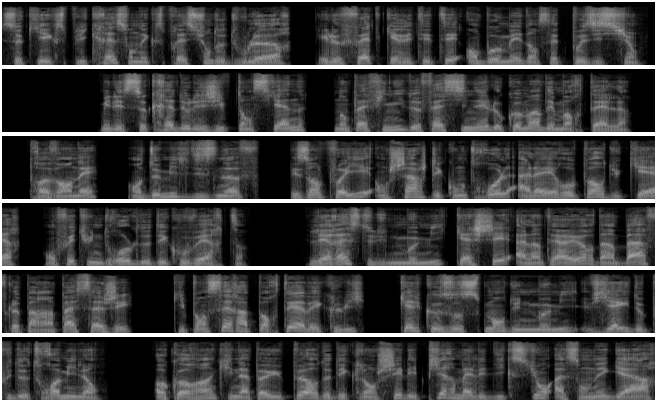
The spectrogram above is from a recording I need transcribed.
ce qui expliquerait son expression de douleur et le fait qu'elle ait été embaumée dans cette position. Mais les secrets de l'Égypte ancienne n'ont pas fini de fasciner le commun des mortels. Preuve en est, en 2019, les employés en charge des contrôles à l'aéroport du Caire ont fait une drôle de découverte. Les restes d'une momie cachée à l'intérieur d'un baffle par un passager qui pensait rapporter avec lui quelques ossements d'une momie vieille de plus de 3000 ans. Encore un qui n'a pas eu peur de déclencher les pires malédictions à son égard,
